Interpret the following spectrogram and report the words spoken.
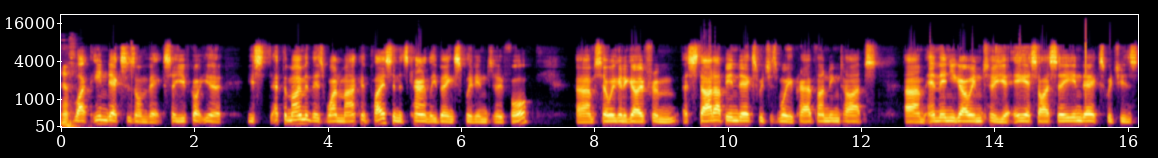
yes. like indexes on Vex. So you've got your you, at the moment there's one marketplace and it's currently being split into four. Um, so we're going to go from a startup index, which is more your crowdfunding types, um, and then you go into your ESIC index, which is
